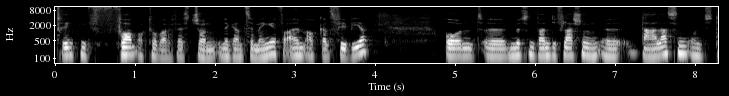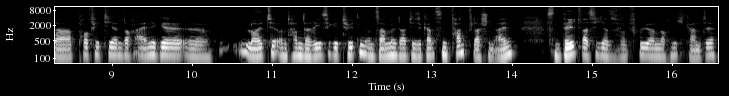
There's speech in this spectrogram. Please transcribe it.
trinken vorm Oktoberfest schon eine ganze Menge, vor allem auch ganz viel Bier und äh, müssen dann die Flaschen äh, da lassen und da profitieren doch einige äh, Leute und haben da riesige Tüten und sammeln da diese ganzen Pfandflaschen ein. Das ist ein Bild, was ich also von früher noch nicht kannte.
